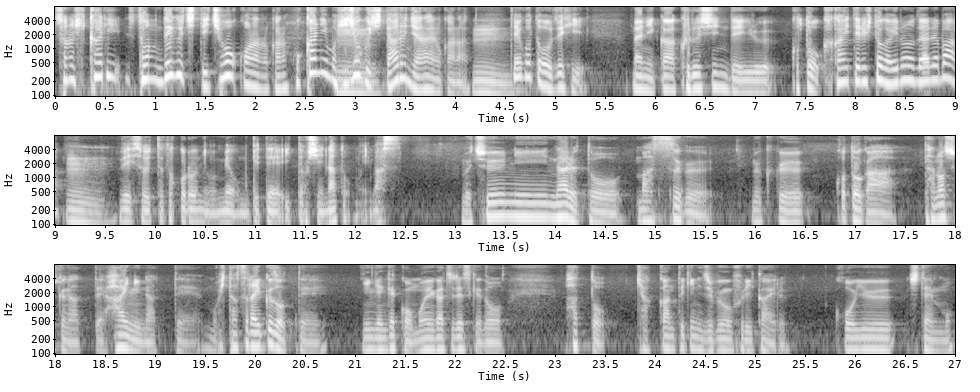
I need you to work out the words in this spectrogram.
その光その出口って一方向なのかな他にも非常口ってあるんじゃないのかな、っうん。ていうことをぜひ何か苦しんでいることを抱えている人がいるのであれば、うん。ぜひそういったところにも目を向けていってほしいなと思います。夢中になるとまっすぐ向くことが楽しくなってハイになってもうひたすら行くぞって人間結構思いがちですけどはっと客観的に自分を振り返るこういう視点も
